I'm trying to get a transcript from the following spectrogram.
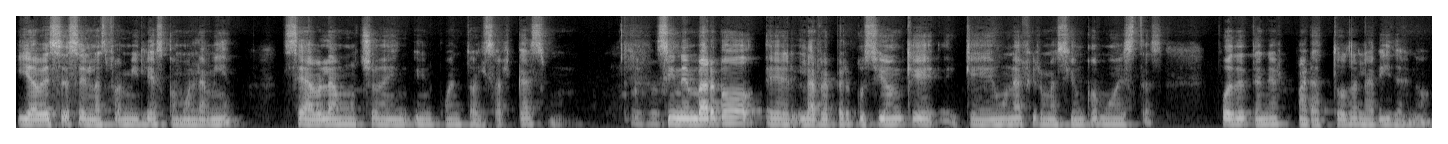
Y a veces en las familias como la mía se habla mucho en, en cuanto al sarcasmo. Sin embargo, eh, la repercusión que, que, una afirmación como estas puede tener para toda la vida, ¿no?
